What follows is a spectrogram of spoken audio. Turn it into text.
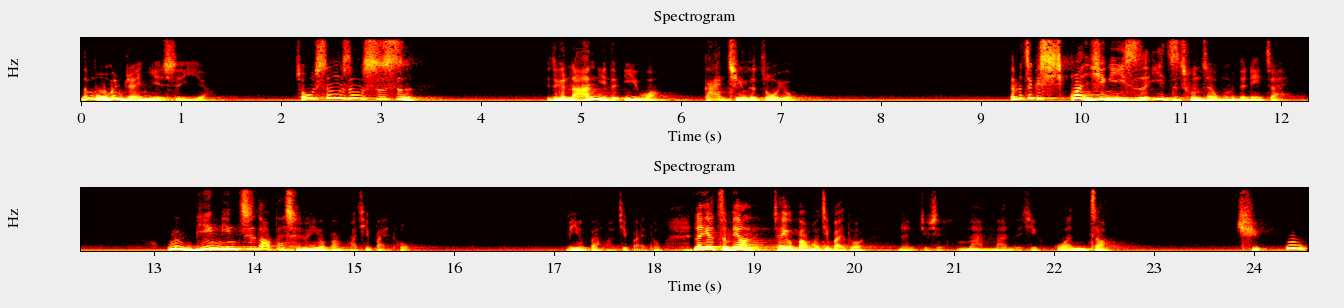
那么我们人也是一样。从生生世世，这个男女的欲望、感情的作用，那么这个惯性意识一直存在我们的内在。我们明明知道，但是没有办法去摆脱，没有办法去摆脱。那要怎么样才有办法去摆脱？那就是慢慢的去关照，去悟，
